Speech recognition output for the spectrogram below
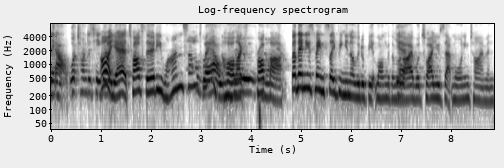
night owl? What time does he? oh go yeah, twelve thirty one sometimes. wow, Oh, like proper. But then he's been sleeping in a little bit longer than what I would, so I use that morning time, and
